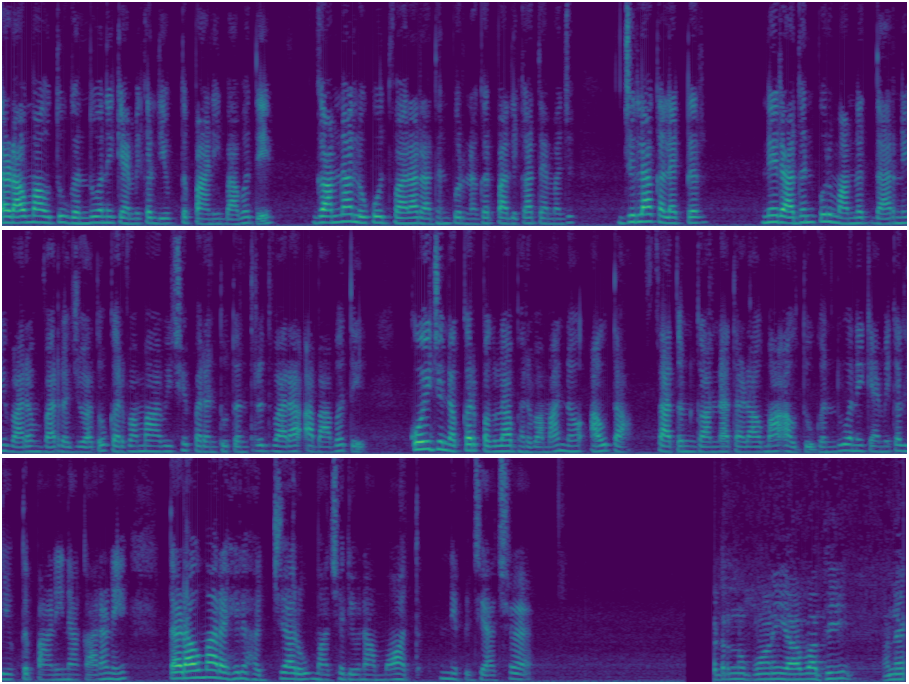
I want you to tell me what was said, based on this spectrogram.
તળાવમાં આવતું ગંદુ અને કેમિકલ યુક્ત પાણી બાબતે ગામના લોકો દ્વારા રાધનપુર નગરપાલિકા તેમજ જિલ્લા કલેક્ટર ને રાધનપુર મામલતદારને વારંવાર રજૂઆતો કરવામાં આવી છે, પરંતુ તંત્ર દ્વારા આ બાબતે કોઈ જ નક્કર પગલાં ભરવામાં ન આવતા. સાતુન ગામના તળાવમાં આવતું ગંદુ અને કેમિકલયુક્ત પાણીના કારણે તળાવમાં રહેલ હજારો માછલીઓના મોત નીપજ્યા છે. ગટરનું પાણી આવવાથી અને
